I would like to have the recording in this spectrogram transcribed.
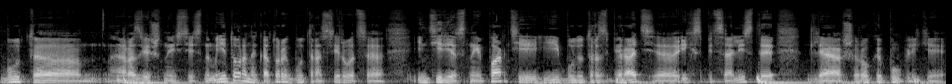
будут э, развешены, естественно, мониторы, на которых будут транслироваться интересные партии и будут разбирать э, их специалисты для широкой публики.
